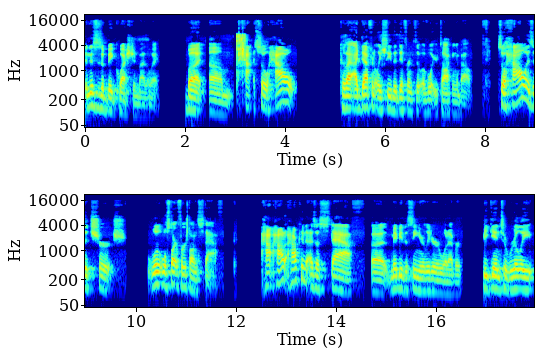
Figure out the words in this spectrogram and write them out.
and this is a big question by the way, but um, how, so how? Because I, I definitely see the difference of what you're talking about. So how is a church, we'll we'll start first on staff. How how how can as a staff uh, maybe the senior leader or whatever, begin to really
